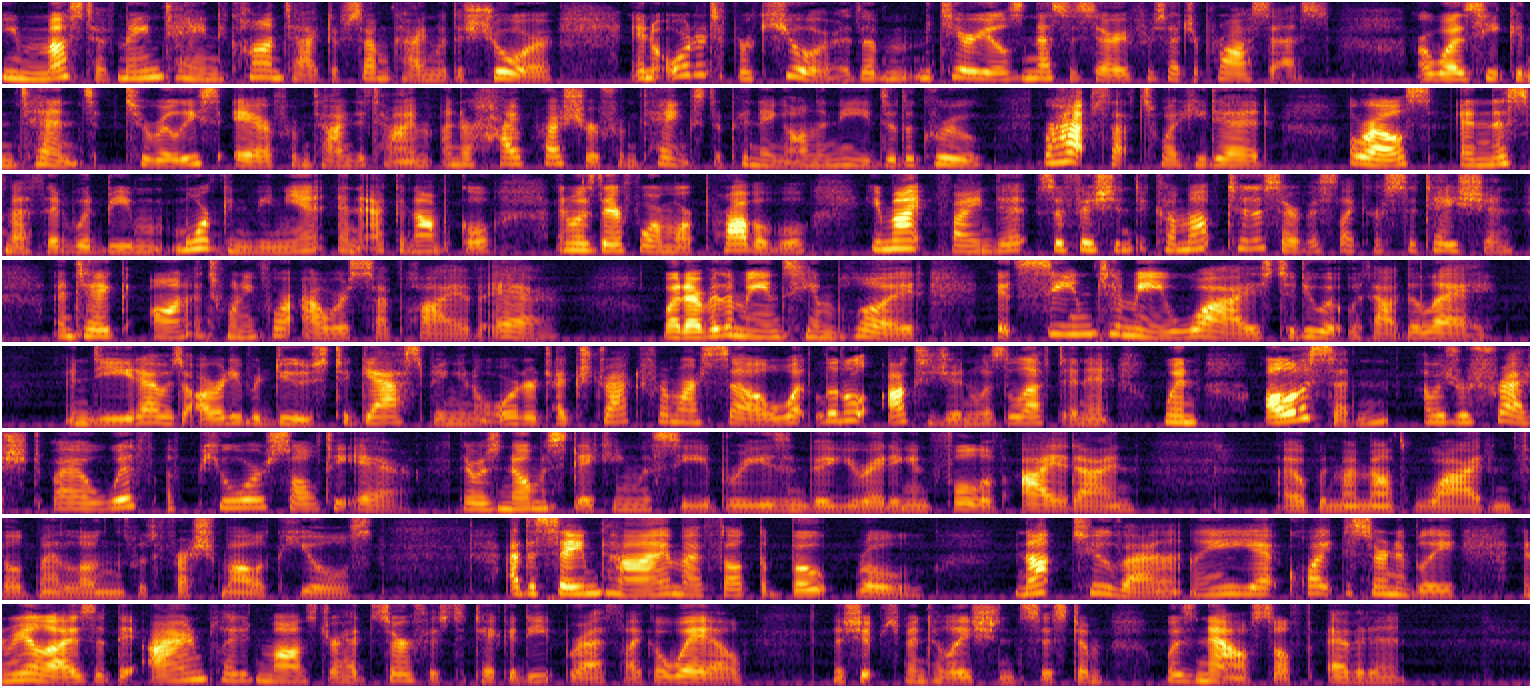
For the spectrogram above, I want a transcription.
he must have maintained contact of some kind with the shore in order to procure the materials necessary for such a process, or was he content to release air from time to time under high pressure from tanks depending on the needs of the crew? Perhaps that's what he did, or else, and this method would be more convenient and economical and was therefore more probable, he might find it sufficient to come up to the surface like a cetacean and take on a 24 hours supply of air. Whatever the means he employed, it seemed to me wise to do it without delay. Indeed, I was already reduced to gasping in order to extract from our cell what little oxygen was left in it, when, all of a sudden, I was refreshed by a whiff of pure salty air. There was no mistaking the sea breeze invigorating and full of iodine. I opened my mouth wide and filled my lungs with fresh molecules. At the same time, I felt the boat roll not too violently, yet quite discernibly, and realized that the iron plated monster had surfaced to take a deep breath like a whale. The ship's ventilation system was now self evident.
